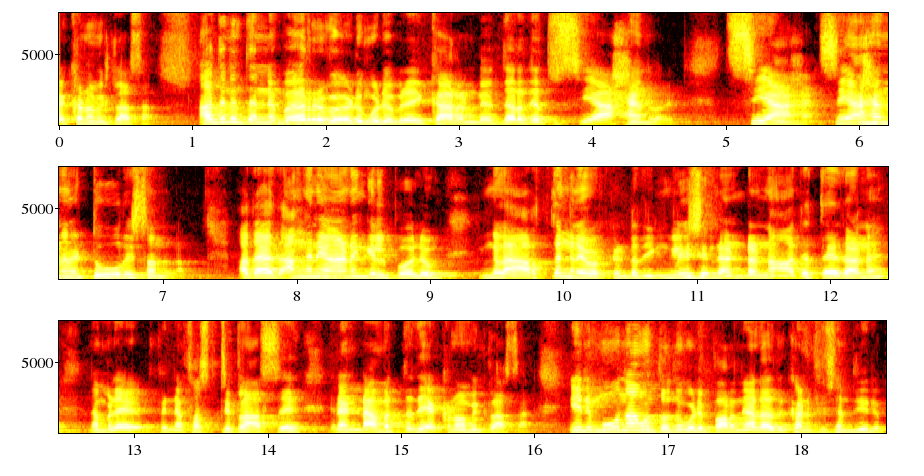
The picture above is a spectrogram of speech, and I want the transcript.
എക്കണോമിക് ക്ലാസ്സാണ് അതിന് തന്നെ വേറൊരു വേർഡും കൂടി ഉപയോഗിക്കാറുണ്ട്. ദർജത്ത് സിയാഹ എന്ന് പറയും. സിയാഹ. സിയാഹ എന്ന് പറഞ്ഞാൽ ടൂറിസം എന്നുള്ള അതായത് അങ്ങനെയാണെങ്കിൽ പോലും നിങ്ങൾ അർത്ഥം എങ്ങനെ വെക്കേണ്ടത് ഇംഗ്ലീഷിൽ രണ്ടെണ്ണം ആദ്യത്തേതാണ് നമ്മൾ പിന്നെ ഫസ്റ്റ് ക്ലാസ് രണ്ടാമത്തേത് എക്കണോമിക് ക്ലാസ്സാണ് ഇനി മൂന്നാമത്തൊന്നും കൂടി പറഞ്ഞാൽ അത് കൺഫ്യൂഷൻ തീരും.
